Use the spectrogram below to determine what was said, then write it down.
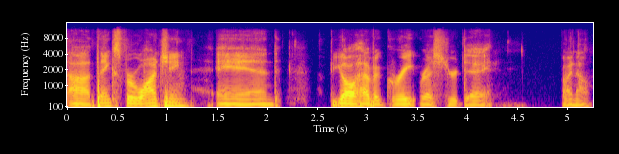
Uh, thanks for watching and you all have a great rest of your day. Bye now.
